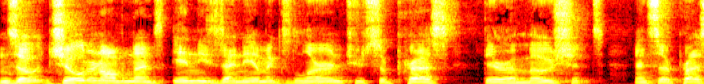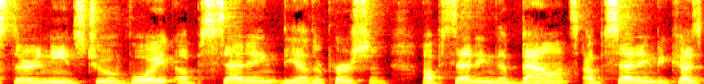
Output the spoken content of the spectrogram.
And so, children oftentimes in these dynamics learn to suppress their emotions and suppress their needs to avoid upsetting the other person, upsetting the balance, upsetting because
